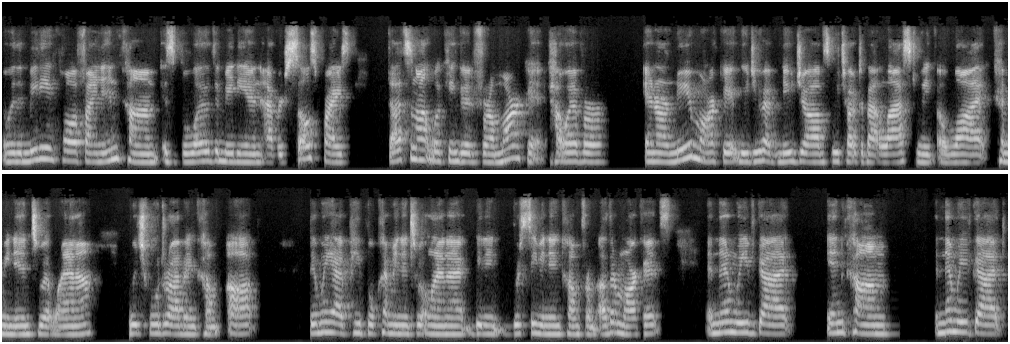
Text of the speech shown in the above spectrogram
And when the median qualifying income is below the median average sales price, that's not looking good for a market. However, in our new market, we do have new jobs we talked about last week a lot coming into Atlanta, which will drive income up. Then we have people coming into Atlanta getting receiving income from other markets. And then we've got income, and then we've got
